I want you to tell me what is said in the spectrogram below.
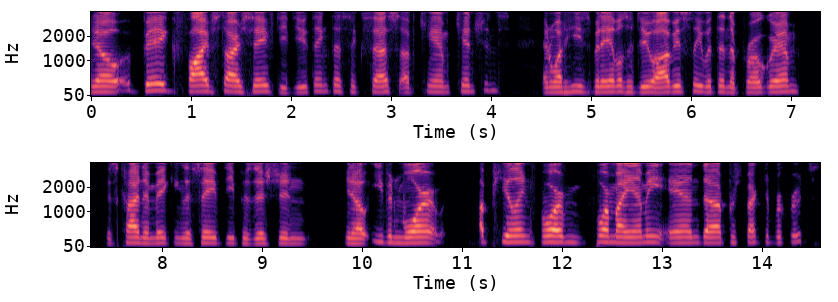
you know, big five star safety. Do you think the success of Cam Kinchens and what he's been able to do, obviously within the program, is kind of making the safety position, you know, even more appealing for for Miami and uh, prospective recruits?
